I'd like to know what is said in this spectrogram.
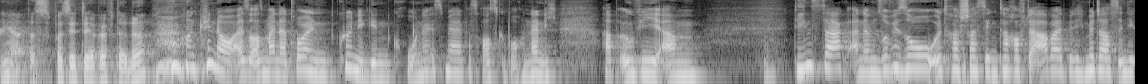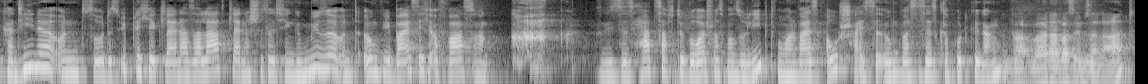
Ja, das passiert ja öfter, ne? Genau, also aus meiner tollen Königin-Krone ist mir halt was rausgebrochen. Denn ich habe irgendwie am Dienstag an einem sowieso ultra stressigen Tag auf der Arbeit bin ich mittags in die Kantine und so das übliche kleiner Salat, kleines Schüsselchen Gemüse und irgendwie beiß ich auf was und dann dieses herzhafte Geräusch, was man so liebt, wo man weiß, oh scheiße, irgendwas ist jetzt kaputt gegangen. War, war da was im Salat?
